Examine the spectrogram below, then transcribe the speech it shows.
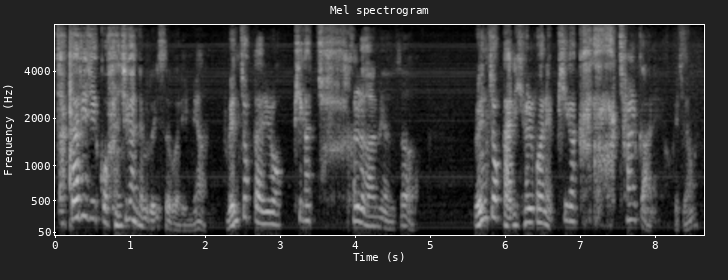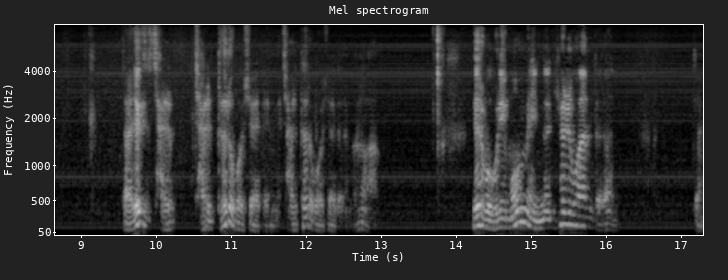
짝다리 짚고 한 시간 정도 있어 버리면 왼쪽 다리로 피가 쫙 흘러가면서 왼쪽 다리 혈관에 피가 가득 찰 거 아니에요. 그죠? 자, 여기서 잘, 잘 들어보셔야 되는 거, 잘 들어보셔야 되는 거는, 여러분, 우리 몸에 있는 혈관들은, 자,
